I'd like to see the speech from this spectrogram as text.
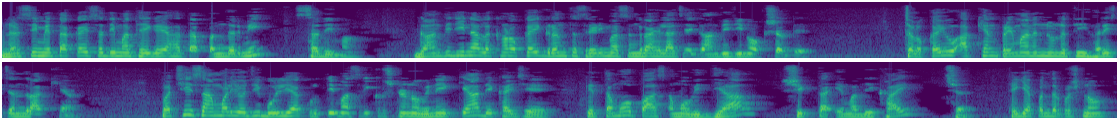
નરસિંહ મહેતા કઈ સદીમાં થઈ ગયા હતા? પંદરમી સદીમાં. ગાંધીજીના લખાણો કઈ ગ્રંથ શ્રેણીમાં સંગ્રહાયેલા છે? ગાંધીજીનો અક્ષરદેહ ચલો, કયું આખ્યાન પ્રેમાનંદનું નથી? હરિશ્ચંદ્રાખ્યાન. પછી સાંભળ્યોજી બોલ્યા, કૃતિમાં શ્રી કૃષ્ણનો વિનય ક્યાં દેખાય છે? કે તમો પાસ અમો વિદ્યા શીખતા એમાં દેખાય છે. થઈ ગયા પંદર પ્રશ્નો.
